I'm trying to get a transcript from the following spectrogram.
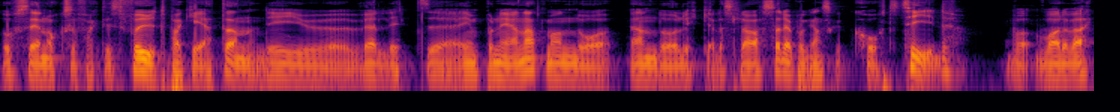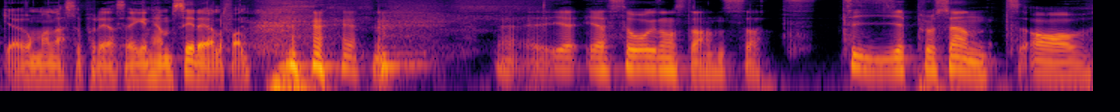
och sen också faktiskt få ut paketen. Det är ju väldigt eh, imponerande att man då ändå lyckades lösa det på ganska kort tid. Vad, det verkar om man läser på deras egen hemsida i alla fall. jag, jag såg någonstans att 10% av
